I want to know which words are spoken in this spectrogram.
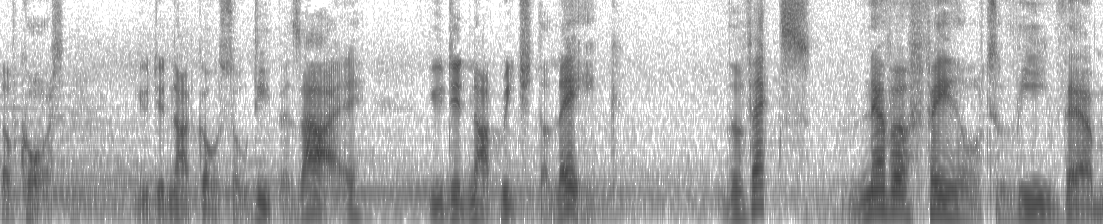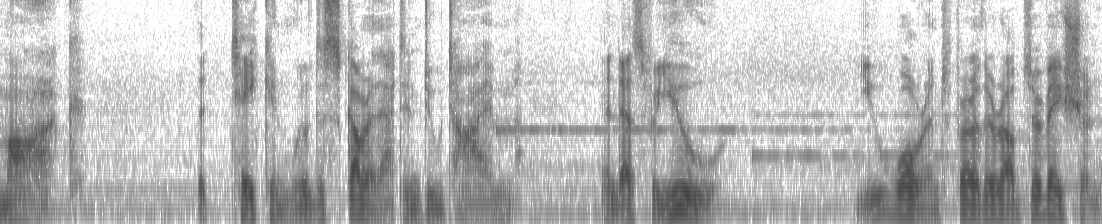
Of course, you did not go so deep as I. You did not reach the lake. The Vex never fail to leave their mark. The Taken will discover that in due time. And as for you, you warrant further observation.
